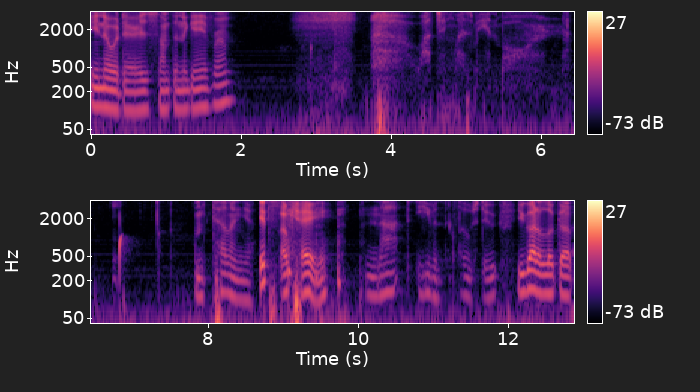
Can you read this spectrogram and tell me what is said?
You know what? There is something to gain from watching lesbian porn. I'm telling you, It's okay. not even close, dude. You gotta look up.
